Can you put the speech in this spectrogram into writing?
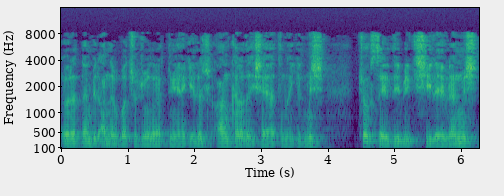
öğretmen bir anne baba çocuğu olarak dünyaya gelir. Ankara'da iş hayatına girmiş. Çok sevdiği bir kişiyle evlenmiş.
